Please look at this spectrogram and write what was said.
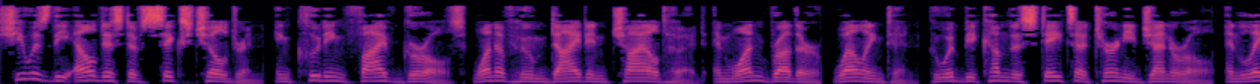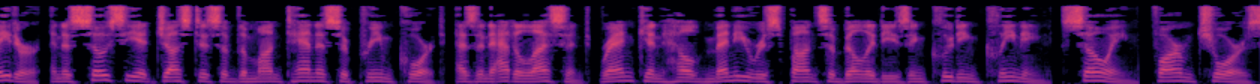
She was the eldest of six children, including five girls one of whom died in childhood and one brother, Wellington, who would become the state's Attorney General, and later, an Associate Justice of the Montana Supreme Court. As an adolescent, Rankin held many responsibilities including cleaning, sewing, farm chores,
